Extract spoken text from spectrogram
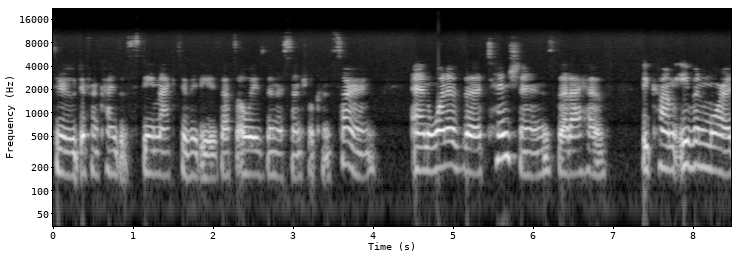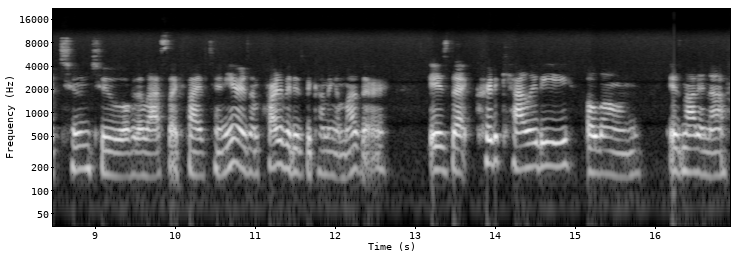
through different kinds of STEAM activities. That's always been a central concern. And one of the tensions that I have become even more attuned to over the last like five, ten years, and part of it is becoming a mother, is that criticality alone is not enough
